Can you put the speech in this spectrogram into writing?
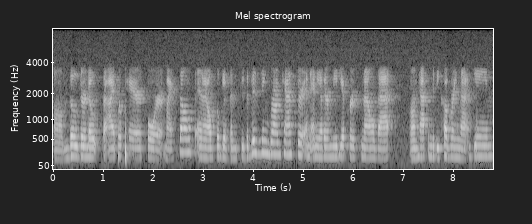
um, those are notes that I prepare for myself, and I also give them to the visiting broadcaster and any other media personnel that um, happen to be covering that game.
